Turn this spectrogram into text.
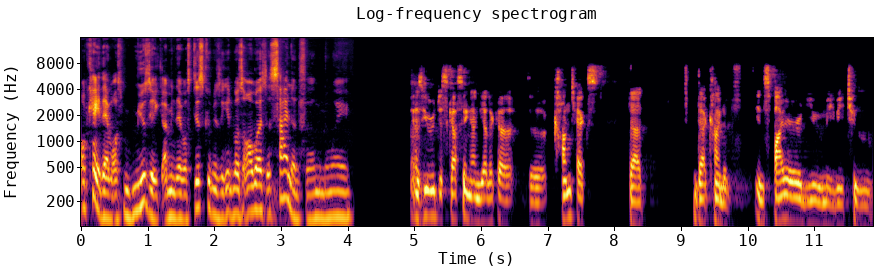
okay, there was music. I mean, there was disco music. It was always a silent film in a way. As you were discussing, Angelika, the context that that kind of inspired you maybe to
